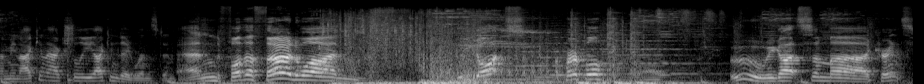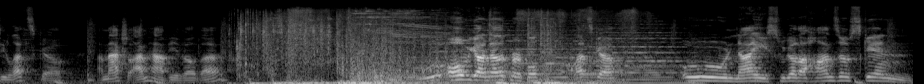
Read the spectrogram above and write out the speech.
I mean, I can actually... I can dig Winston. And for the third one, we got a purple Ooh, we got some uh, currency. Let's go. I'm actually, I'm happy about that. Ooh, oh, we got another purple. Let's go. Ooh, nice. We got a Hanzo skin.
